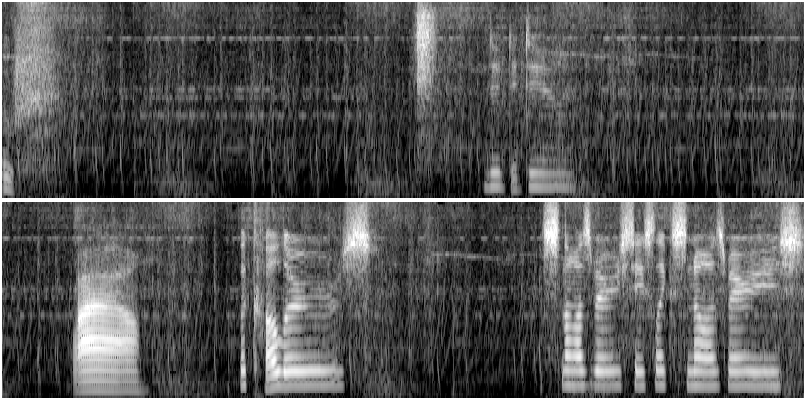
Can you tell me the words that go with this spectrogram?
Oof. Do do do. Wow. The colors. Snozberries taste like snozberries.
